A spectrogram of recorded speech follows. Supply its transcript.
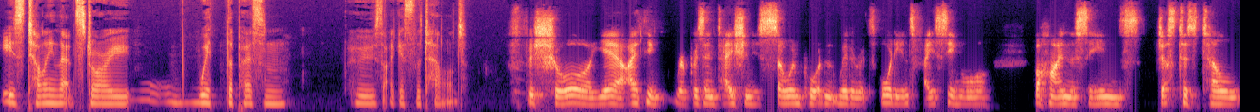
is telling that story with the person who's, I guess, the talent? For sure, yeah. I think representation is so important, whether it's audience facing or behind the scenes, just to tell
